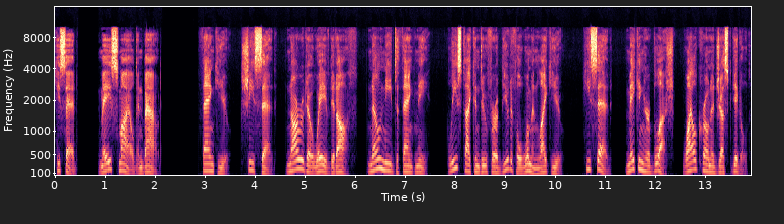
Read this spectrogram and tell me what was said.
He said. Mei smiled and bowed. Thank you, she said. Naruto waved it off. No need to thank me. Least I can do for a beautiful woman like you. He said, making her blush, while Krona just giggled.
